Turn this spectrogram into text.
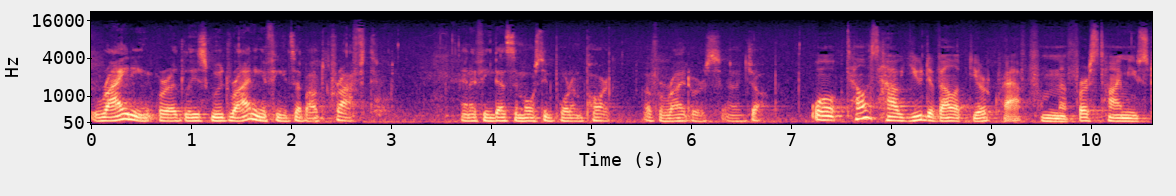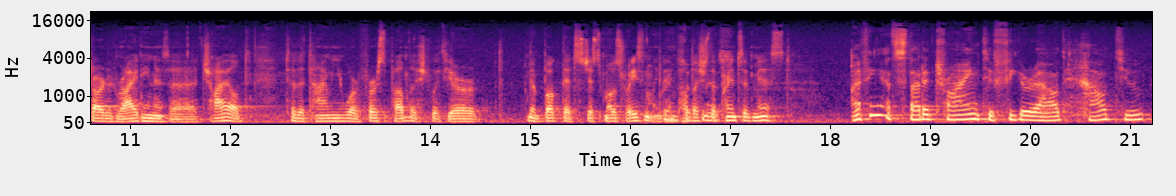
writing, or at least good writing, I think it's about craft. And I think that's the most important part of a writer's uh, job. Well, tell us how you developed your craft from the first time you started writing as a child to the time you were first published with your the book that's just most recently Prince been published, The Prince of Mist. I think I started trying to figure out how to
